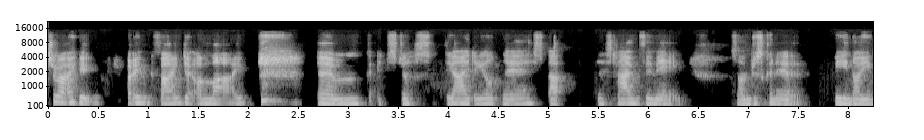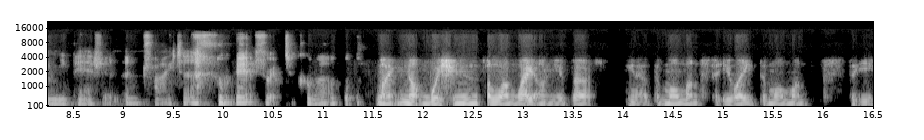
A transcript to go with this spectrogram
trying to try and find it online. Um, it's just the ideal place that this time for me. So I'm just going to be annoyingly patient and try to wait for it to come out. Like not wishing a long wait on you, but you know, the more months that you wait, the more months that you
